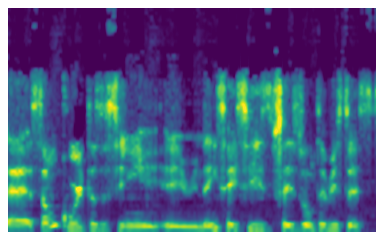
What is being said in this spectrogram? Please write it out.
é, são curtas, assim, e, nem sei se vocês vão ter visto esse.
